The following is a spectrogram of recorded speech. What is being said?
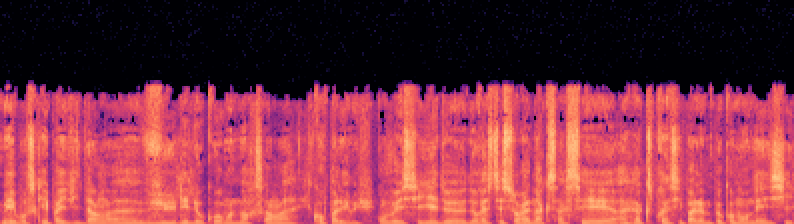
Mais bon, ce qui n'est pas évident, euh, vu les locaux au Mont-de-Marsan, euh, ils courent pas les rues. On veut essayer de, de, rester sur un axe assez axe principal, un peu comme on est ici.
